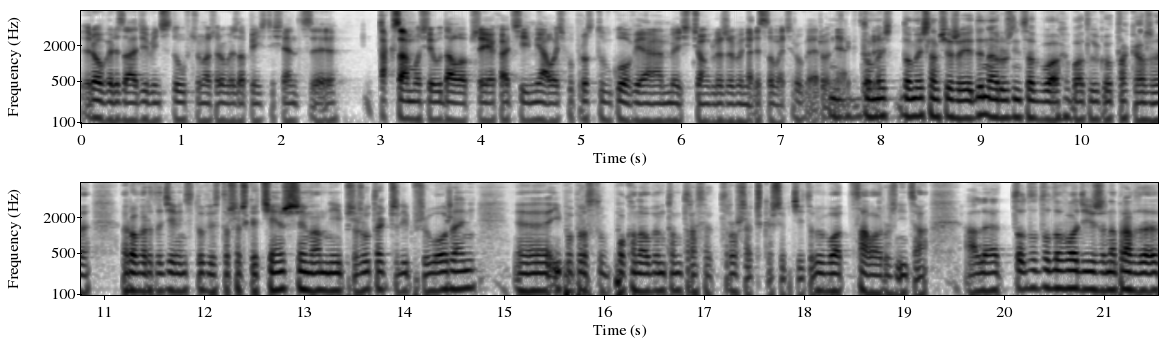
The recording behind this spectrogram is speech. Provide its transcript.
rower za 900, czy masz rower za 5000. Tak samo się udało przejechać i miałeś po prostu w głowie myśl ciągle, żeby nie rysować roweru. Nie? Który... Domyśl, domyślam się, że jedyna różnica była chyba tylko taka, że rower za 900 jest troszeczkę cięższy, ma mniej przerzutek, czyli przyłożeń yy, i po prostu pokonałbym tą trasę troszeczkę szybciej. To by była cała różnica, ale to, to, to dowodzi, że naprawdę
